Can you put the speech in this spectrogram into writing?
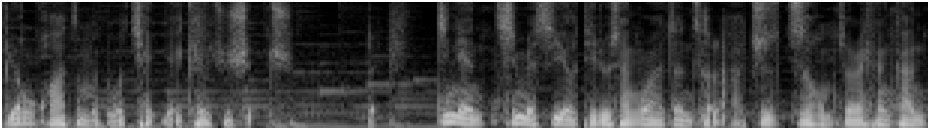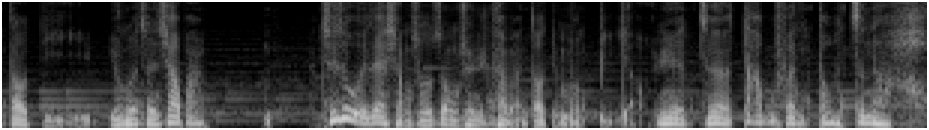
不用花这么多钱也可以去选举。对，今年新北市有提出相关的政策啦，就是之后我们就来看看到底有没有成效吧。嗯，其实我也在想说，这种选举看板到底有没有必要？因为真的大部分都真的好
